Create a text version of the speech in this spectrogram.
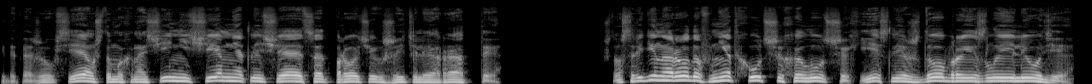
и докажу всем, что махначи ничем не отличаются от прочих жителей Ратты. Что среди народов нет худших и лучших, есть лишь добрые и злые люди.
